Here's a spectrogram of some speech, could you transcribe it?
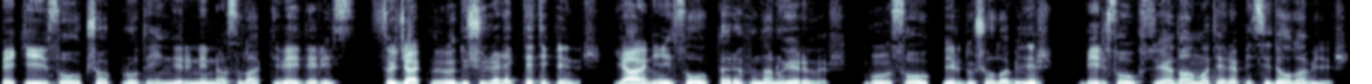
Peki soğuk şok proteinlerini nasıl aktive ederiz? Sıcaklığı düşürerek tetiklenir. Yani soğuk tarafından uyarılır. Bu soğuk bir duş olabilir. Bir soğuk suya dalma terapisi de olabilir.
